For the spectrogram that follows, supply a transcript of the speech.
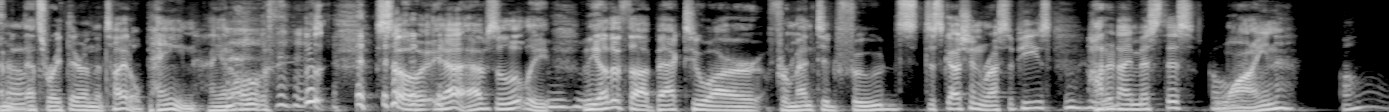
I mean, that's right there in the title pain, you know? so, yeah, absolutely. Mhm. The other thought back to our fermented foods discussion recipes. How did I miss this? Oh. Wine. Oh,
